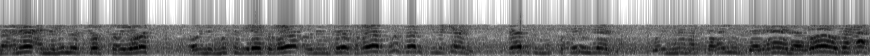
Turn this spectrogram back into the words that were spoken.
معناه أن جملة الشرط تغيرت أو أن المسند إليه تغير أو أن المبتدا تغير هو ثابت في مكانه. ثابت مستقر لازم. وإنما التغير دلالة واضحة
